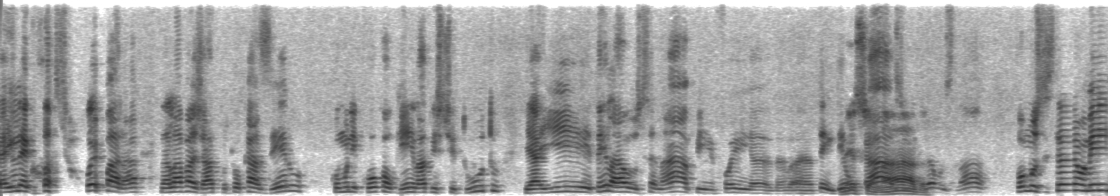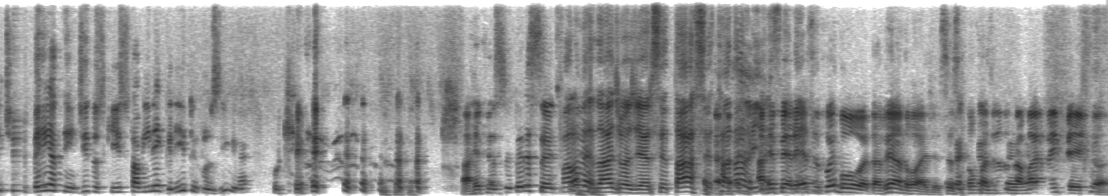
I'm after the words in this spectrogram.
aí o negócio foi parar na Lava Jato, porque o caseiro comunicou com alguém lá do instituto e aí tem lá o Senap, foi uh, atendeu o caso, ligamos lá. Fomos extremamente bem atendidos, que isso estava em negrito, inclusive, né? Porque. A refer... Isso é interessante. Fala a verdade, Rogério. Você tá, você tá na lista. A referência foi boa, tá vendo, Roger? Vocês estão fazendo o é. trabalho bem feito. Ó.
